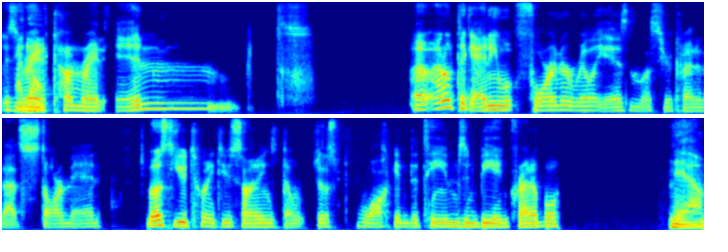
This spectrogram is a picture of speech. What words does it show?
Is he I ready to don't- come right in? I, I don't think any foreigner really is, unless you're kind of that star man. Most U twenty two signings don't just walk into teams and be incredible. Yeah,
